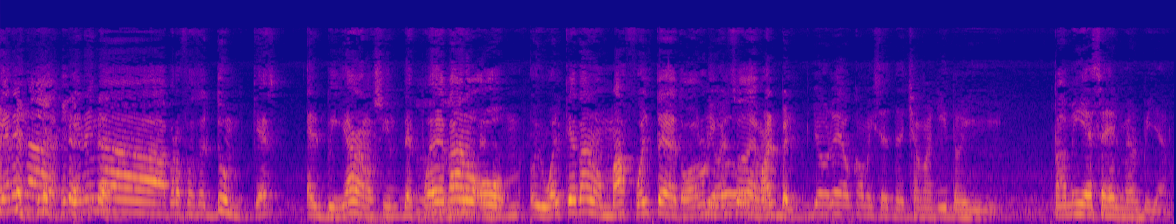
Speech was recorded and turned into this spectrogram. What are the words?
tienen a, tienen a Professor Doom, que es el villano, sin, después de Thanos, o, o igual que Thanos, más fuerte de todo el universo Yo- de Marvel. Yo leo cómics de chamaquito y para mí ese es el mejor villano.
